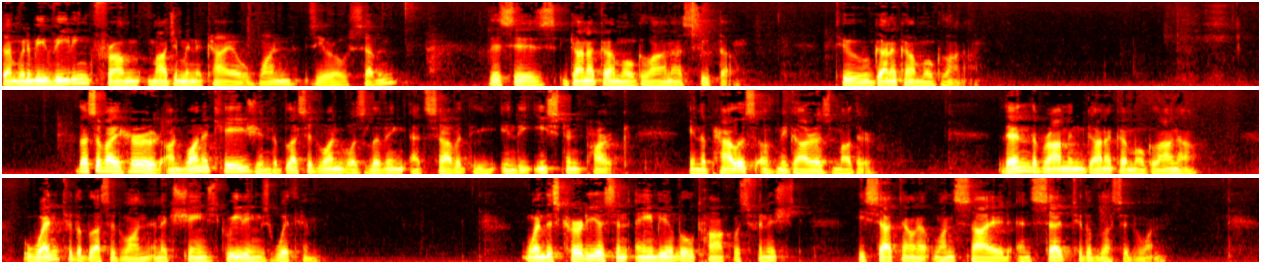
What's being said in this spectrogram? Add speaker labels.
Speaker 1: So I'm going to be reading from Majjhima Nikaya 107. This is Ganaka Moggallana Sutta to Ganaka Moggallana. Thus have I heard, on one occasion the Blessed One was living at Savatthi in the eastern park, in the palace of Megara's mother. Then the Brahmin Ganaka Moggallana went to the Blessed One and exchanged greetings with him. When this courteous and amiable talk was finished, he sat down at one side and said to the Blessed One.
